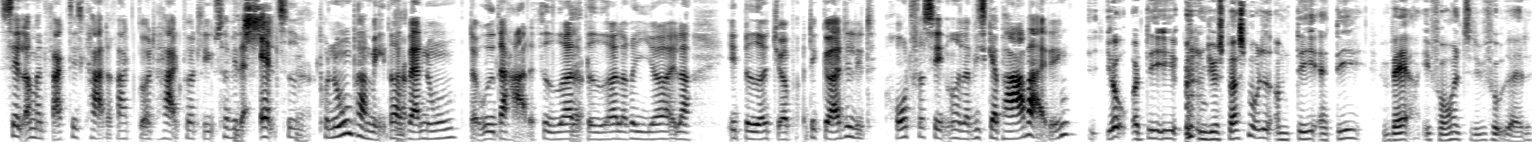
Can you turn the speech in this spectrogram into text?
Selvom man faktisk har det ret godt, har et godt liv, så vil Yes. der altid Ja. på nogle parametre Ja. være nogen derude, der har det federe, eller bedre, eller rigere, eller et bedre job. Og det gør det lidt hårdt for sindet, eller vi skal på arbejde, ikke? Jo, og det er jo spørgsmålet, om det er det værd i forhold til det, vi får ud af det.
